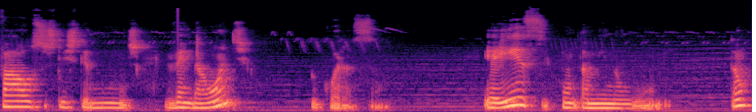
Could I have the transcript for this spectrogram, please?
Falsos testemunhos vêm da onde? Do coração. É esse que contamina o homem. Então,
